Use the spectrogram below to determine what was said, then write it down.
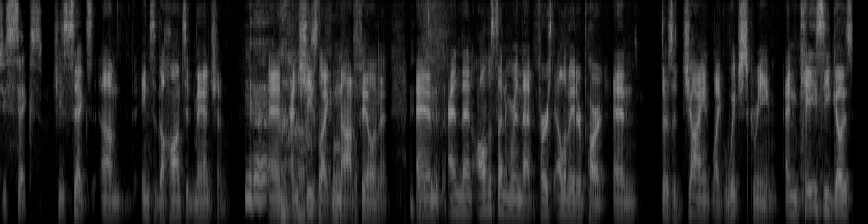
She's six She's six. Um, into the haunted mansion. and and she's like not feeling it, and and then all of a sudden we're in that first elevator part, and there's a giant like witch scream, and CaCee goes,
